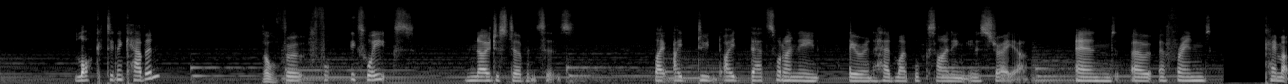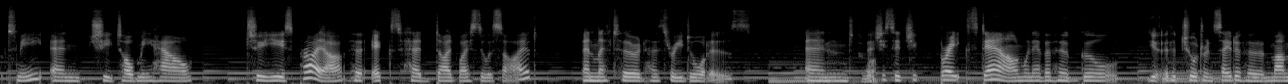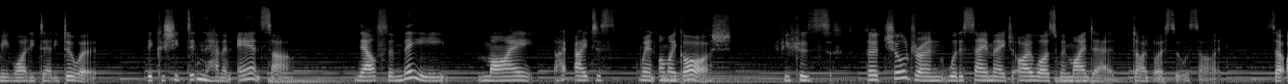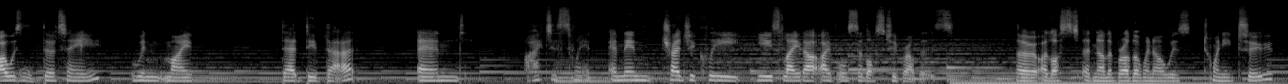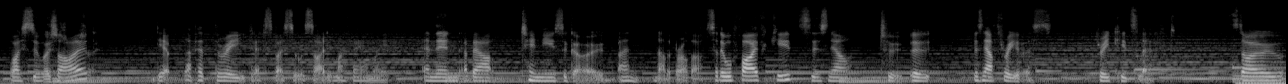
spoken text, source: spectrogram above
locked in a cabin Oh. for, for six weeks, no disturbances. Like I do, I that's what I need. And had my book signing in Australia, and a, a friend came up to me and she told me how two years prior her ex had died by suicide and left her and her three daughters. And Wow. she said she breaks down whenever her girl, her children say to her, "Mummy, why did Daddy do it?" Because she didn't have an answer. Now, for me, my I, I just went, "Oh my gosh," because her children were the same age I was when my dad died by suicide. So I was Oh. 13 when my dad did that. And I just went, and then tragically, years later, I've also lost two brothers. So I lost another brother when I was 22 by suicide. Yep, I've had three deaths by suicide in my family. And then about 10 years ago, another brother. So there were five kids. There's now two, uh, there's now three of us, three kids left. So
